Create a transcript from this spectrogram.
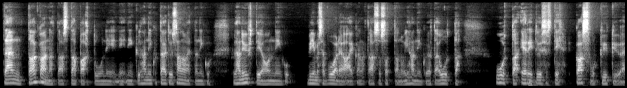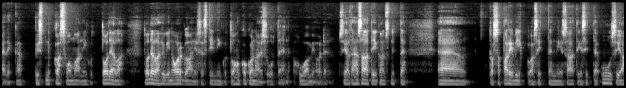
tämän takana taas tapahtuu, niin, niin, niin kyllähän niin kuin täytyy sanoa, että niin kuin, kyllähän yhtiö on niin kuin viimeisen vuoden aikana taas osoittanut ihan niin kuin jotain uutta, uutta erityisesti kasvukykyä, eli pystynyt kasvamaan niin kuin todella, todella hyvin orgaanisesti niin kuin tuohon kokonaisuuteen huomioiden. Sieltähän saatiin myös nyt tuossa pari viikkoa sitten, niin saatiin sitten uusia,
